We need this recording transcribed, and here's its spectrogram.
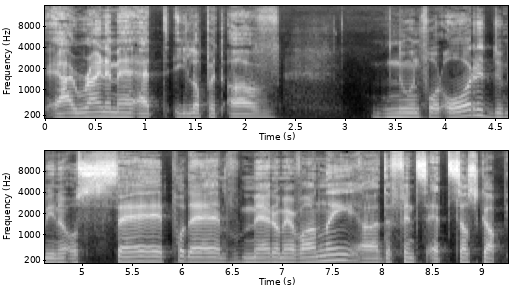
Jeg regner med at i løpet av noen få år du begynner å se på det mer og mer vanlig. Uh, det fins et selskap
